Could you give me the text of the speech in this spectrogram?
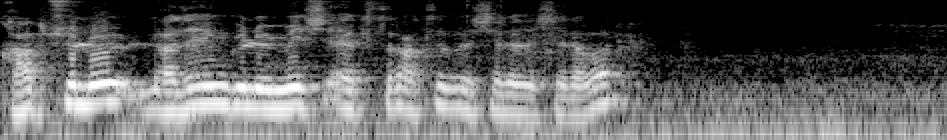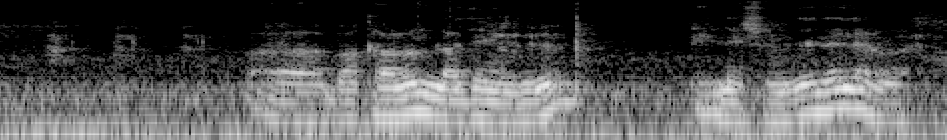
kapsülü, laden gülü mis ekstraktı vesaire vesaire var. Ee, bakalım laden gülü birleşiminde neler var.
